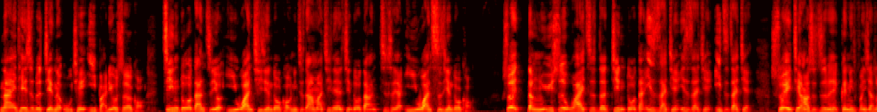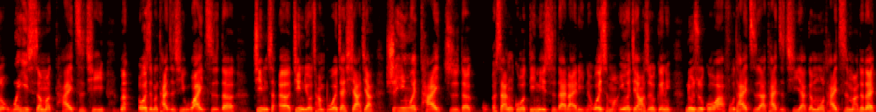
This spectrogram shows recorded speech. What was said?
那一天是不是减了五千一百六十二口，净多单只有一万七千多口，你知道吗？今天的净多单只剩下一万四千多口。所以等于是外资的进多单一直在减，一直在减，一直在减。所以姜老师之前跟你分享说，为什么台子期那为什么台子期外资的净呃净流仓不会再下降？是因为台子的三国鼎立时代来临了。为什么？因为姜老师有跟你论述过啊，副台子啊，台子期啊，跟模台子嘛，对不对？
